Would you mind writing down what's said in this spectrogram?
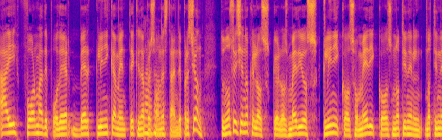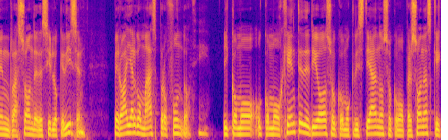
hay forma de poder ver clínicamente que una persona está en depresión. Entonces, no estoy diciendo que los, que los medios clínicos o médicos no tienen, no tienen razón de decir lo que dicen, pero hay algo más profundo. Sí. Y como, como gente de Dios o como cristianos o como personas que,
